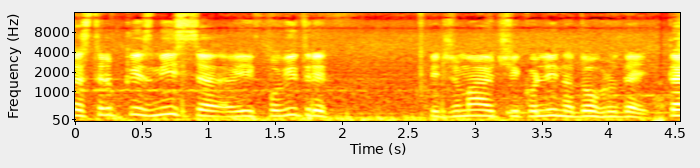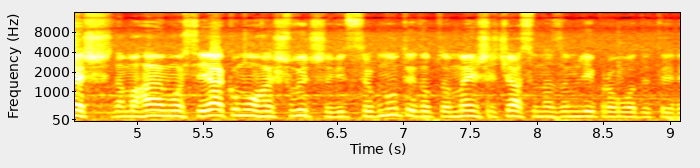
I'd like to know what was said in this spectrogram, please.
Це стрибки з місця і в повітрі, піджимаючи коліна до грудей. Теж намагаємося якомога швидше відстрибнути, тобто менше часу на землі проводити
